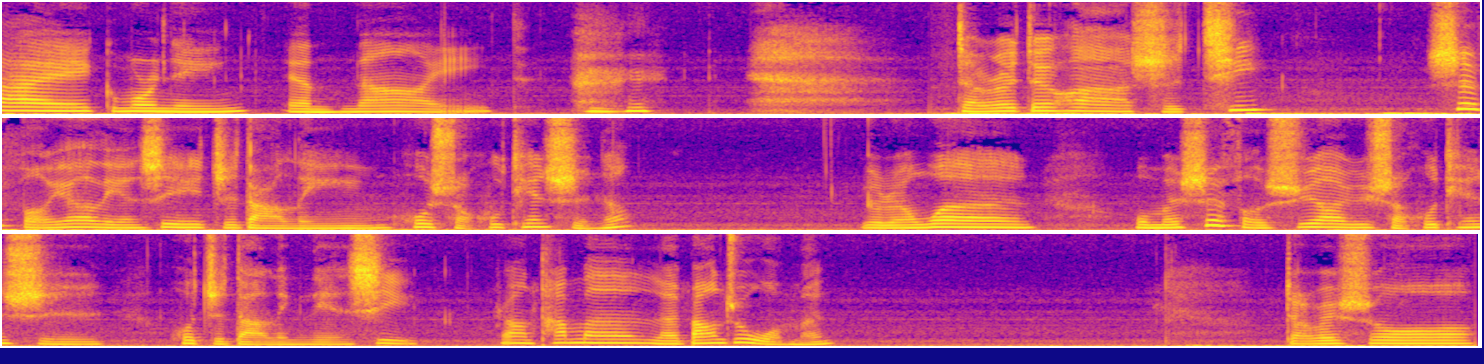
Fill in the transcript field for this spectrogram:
Hi, good morning and night. 小瑞对话十七，是否要联系指导灵或守护天使呢？有人问，我们是否需要与守护天使或指导灵联系，让他们来帮助我们？小瑞说：“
